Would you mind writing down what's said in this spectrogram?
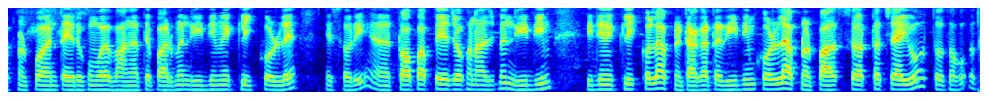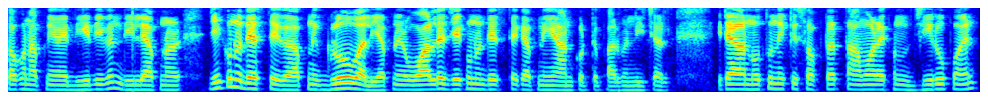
আপনার পয়েন্টটা এরকমভাবে ভাঙাতে পারবেন রিদিমে ক্লিক করলে। সরি টপ আপে যখন আসবেন রিদিম রিদিমে ক্লিক করলে আপনি টাকাটা রিদিম করলে আপনার পাসওয়ার্ডটা চাইব। তো তখ- তখন আপনি দিয়ে দিবেন, দিলে আপনার যে কোনো দেশ থেকে, আপনি গ্লোবালি আপনার ওয়ার্ল্ডের যে কোনো দেশ থেকে আপনি আর্ন করতে পারবেন রিচার্জ এটা নতুন একটি সফটওয়্যার তো আমার এখন জিরো পয়েন্ট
